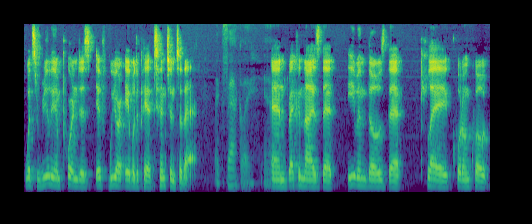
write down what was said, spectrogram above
what's really important is if we are able to pay attention to that Exactly. Yeah. and recognize that even those that play quote unquote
